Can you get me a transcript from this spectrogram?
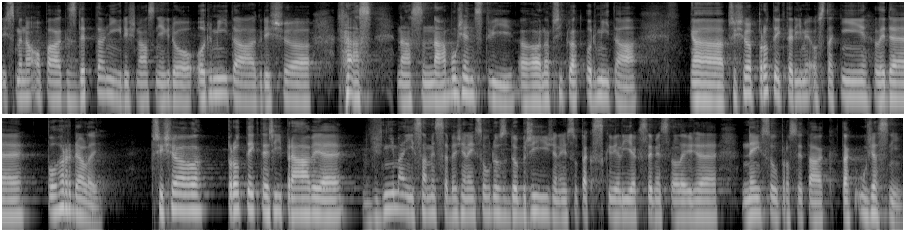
Když jsme naopak zdeptaní, když nás někdo odmítá, když nás, nás náboženství například odmítá, přišel pro ty, kterými ostatní lidé pohrdali. Přišel pro ty, kteří právě vnímají sami sebe, že nejsou dost dobří, že nejsou tak skvělí, jak si mysleli, že nejsou prostě tak, tak úžasní.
